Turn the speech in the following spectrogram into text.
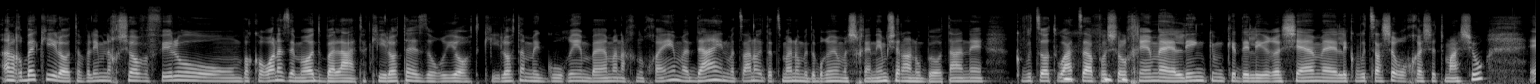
על הרבה קהילות, אבל אם נחשוב, אפילו בקורונה זה מאוד בלט, הקהילות האזוריות, קהילות המגורים בהם אנחנו חיים, עדיין מצאנו את עצמנו מדברים עם השכנים שלנו באותן אה, קבוצות וואטסאפ, או שולחים אה, לינקים כדי להירשם אה, לקבוצה שרוכשת משהו. אמ,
